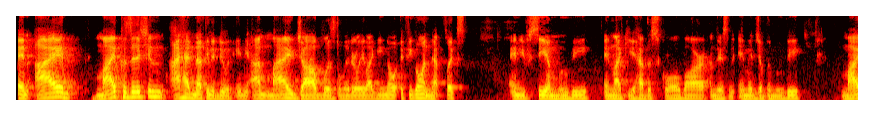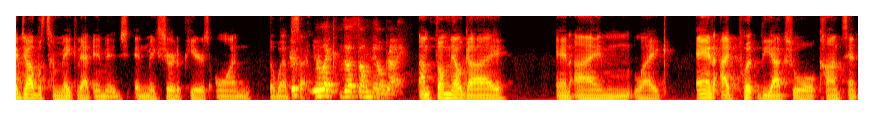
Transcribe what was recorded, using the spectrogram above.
and I, my position, I had nothing to do with any. I'm, my job was literally like, you know, if you go on Netflix and you see a movie and like you have the scroll bar and there's an image of the movie, my job was to make that image and make sure it appears on the website. You're like the thumbnail guy. I'm thumbnail guy, and I'm like, and I put the actual content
